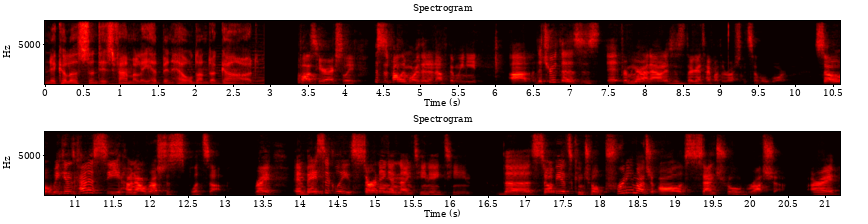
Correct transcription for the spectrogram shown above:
Nicholas and his family had been held under guard. Pause here, actually. This is probably more than enough that we need. Uh, the truth is, is it, from here on out, is just they're going to talk about the Russian Civil War. So we can kind of see how now Russia splits up right? And basically, starting in 1918, the Soviets control pretty much all of central Russia, all right?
